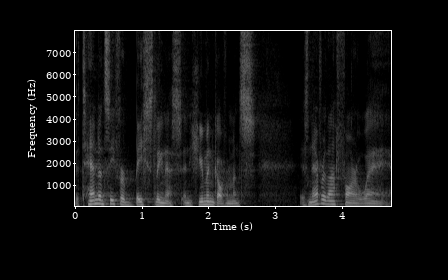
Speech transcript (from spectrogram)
The tendency for beastliness in human governments is never that far away.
